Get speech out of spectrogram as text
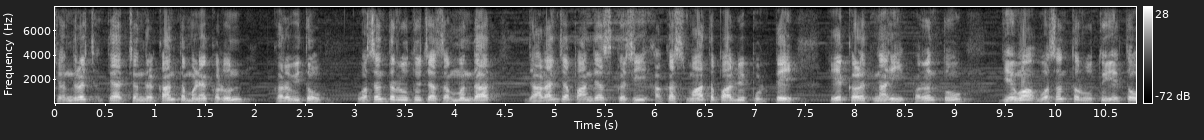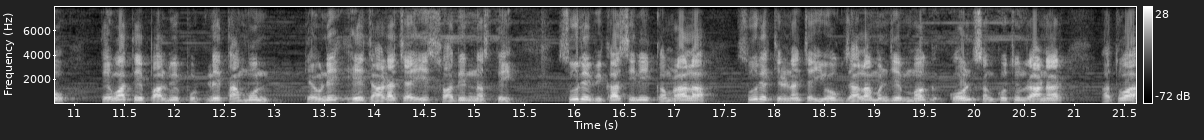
चंद्रच त्या चंद्रकांत मण्याकडून करवितो. वसंत ऋतूच्या संबंधात झाडांच्या फांद्यास कशी अकस्मात पालवी फुटते हे कळत नाही परंतु जेव्हा वसंत ऋतू येतो तेव्हा ते पालवी फुटणे थांबून ठेवणे हे झाडाच्याही स्वाधीन नसते. सूर्यविकासिनी कमळाला सूर्यकिरणांचा योग झाला म्हणजे मग कोण संकोचून राहणार? अथवा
